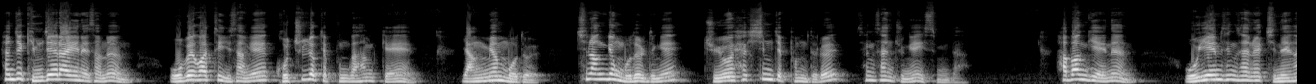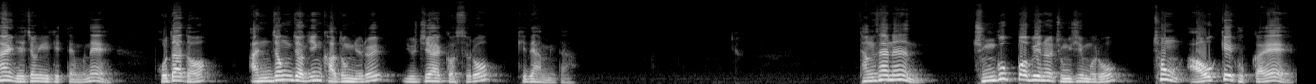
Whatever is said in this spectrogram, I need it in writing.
현재 김제 라인에서는 500W 이상의 고출력 제품과 함께 양면 모듈, 친환경 모듈 등의 주요 핵심 제품들을 생산 중에 있습니다. 하반기에는 OEM 생산을 진행할 예정이기 때문에 보다 더 안정적인 가동률을 유지할 것으로 기대합니다. 당사는 중국 법인을 중심으로 총 9개 국가에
